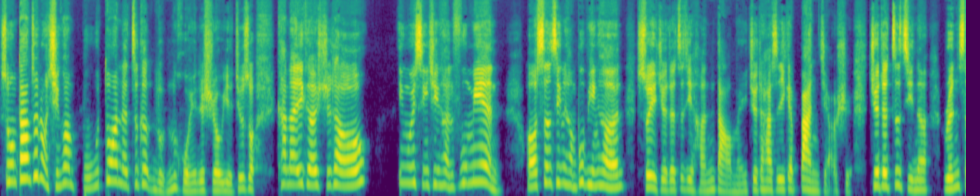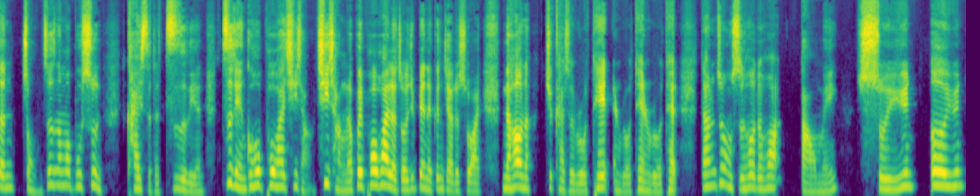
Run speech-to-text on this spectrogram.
所以当这种情况不断的这个轮回的时候，也就是说，看到一颗石头，因为心情很负面，哦，身心很不平衡，所以觉得自己很倒霉，觉得它是一个绊脚石，觉得自己呢人生总是那么不顺，开始的自怜，自怜过后破坏气场，气场呢被破坏了之后就变得更加的衰，然后呢就开始 rotate and rotate and rotate。当然这种时候的话，倒霉、水运、厄运。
